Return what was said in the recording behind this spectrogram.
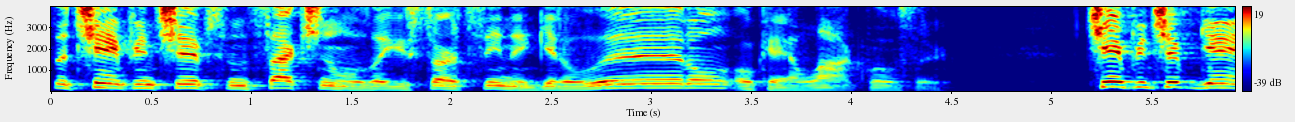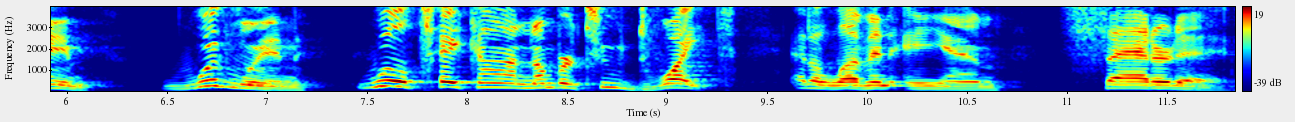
the championships and sectionals that you start seeing it get a little, okay, a lot closer. Championship game Woodland will take on number two Dwight at 11 a.m. Saturday.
